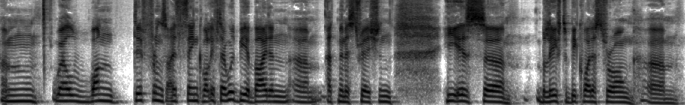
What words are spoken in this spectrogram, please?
Um, well, one difference, I think, well, if there would be a Biden um, administration, he is uh, believed to be quite a strong um,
